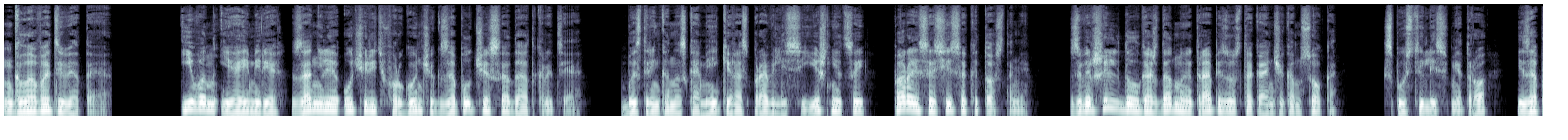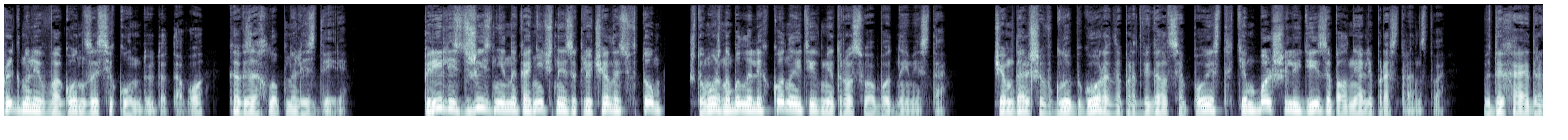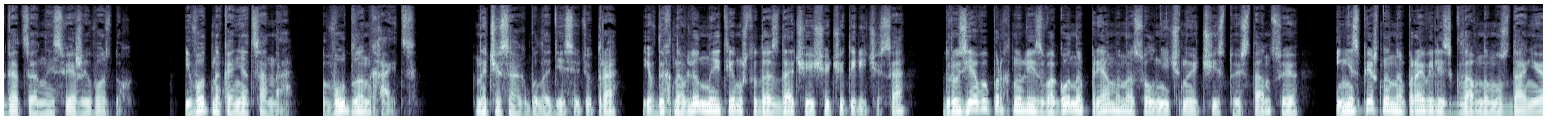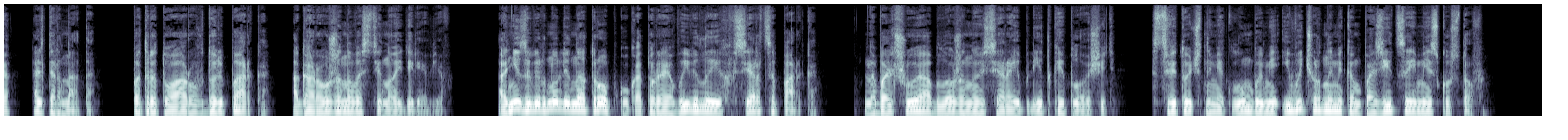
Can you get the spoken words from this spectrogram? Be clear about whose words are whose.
Speaker 1: Глава 9. Иван и Эмери заняли очередь в фургончик за полчаса до открытия. Быстренько на скамейке расправились с яичницей, парой сосисок и тостами. Завершили долгожданную трапезу стаканчиком сока, спустились в метро и запрыгнули в вагон за секунду до того, как захлопнулись двери. Прелесть жизни наконечной заключалась в том, что можно было легко найти в метро свободные места. Чем дальше вглубь города продвигался поезд, тем больше людей заполняли пространство, вдыхая драгоценный свежий воздух. И вот, наконец, она, Вудлан Хайтс. На часах было 10 утра, и, вдохновленные тем, что до сдачи еще 4 часа, друзья выпорхнули из вагона прямо на солнечную чистую станцию и неспешно направились к главному зданию альтерната, по тротуару вдоль парка, огороженного стеной деревьев. Они завернули на тропку, которая вывела их в сердце парка, на большую обложенную серой плиткой площадь с цветочными клумбами и вычурными композициями из кустов.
